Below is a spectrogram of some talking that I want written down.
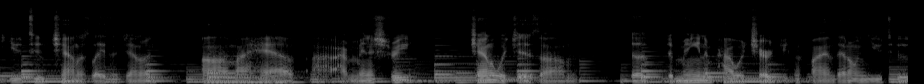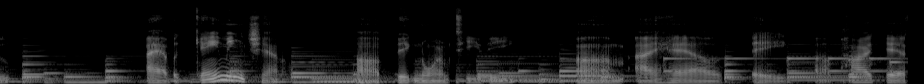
YouTube channels, ladies and gentlemen. Um, I have our ministry channel, which is um, the Dominion Empowered Church. You can find that on YouTube. I have a gaming channel, uh, Big Norm TV. Um, I have a uh, podcast.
